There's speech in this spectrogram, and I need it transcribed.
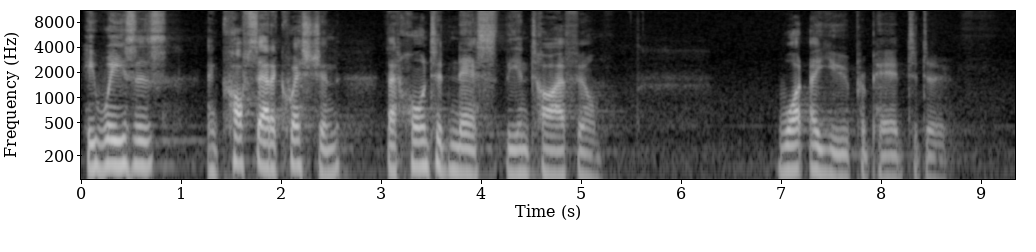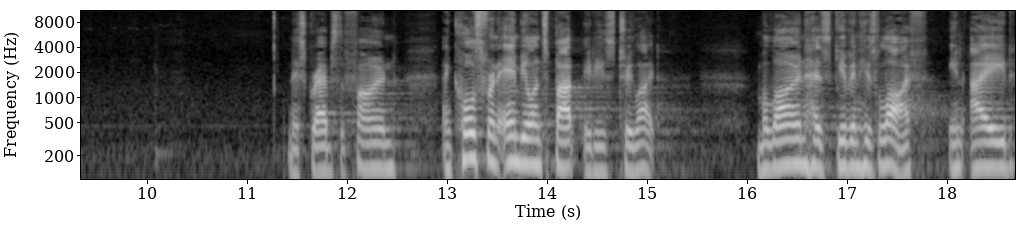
he wheezes and coughs out a question that haunted Ness the entire film. What are you prepared to do? Ness grabs the phone and calls for an ambulance, but it is too late. Malone has given his life in aid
